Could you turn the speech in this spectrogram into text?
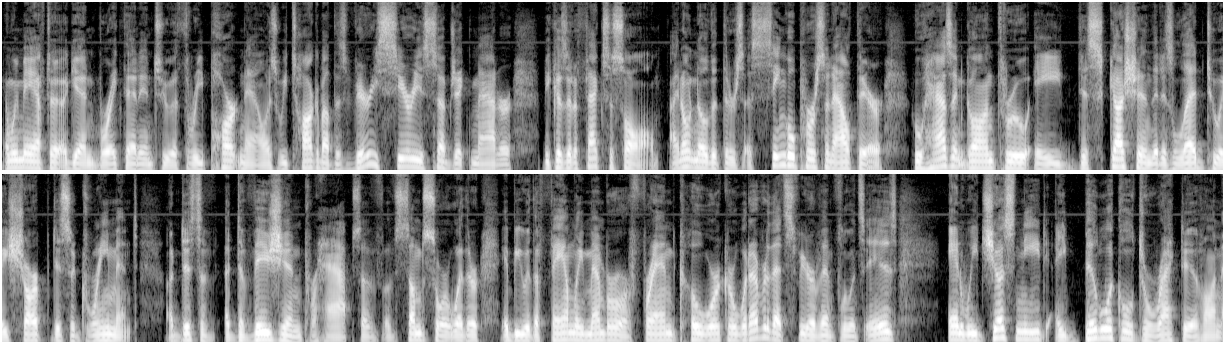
And we may have to, again, break that into a three part now as we talk about this very serious subject matter because it affects us all. I don't know that there's a single person out there who hasn't gone through a discussion that has led to a sharp disagreement. A, dis- a division, perhaps, of, of some sort, whether it be with a family member or friend, coworker, whatever that sphere of influence is. And we just need a biblical directive on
